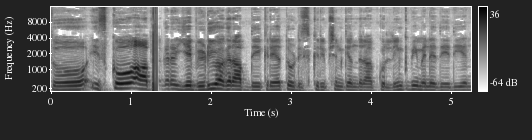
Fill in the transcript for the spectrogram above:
तो इसको आप अगर ये वीडियो अगर आप देख रहे हैं तो डिस्क्रिप्शन के अंदर आपको लिंक भी मैंने दे दी है।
